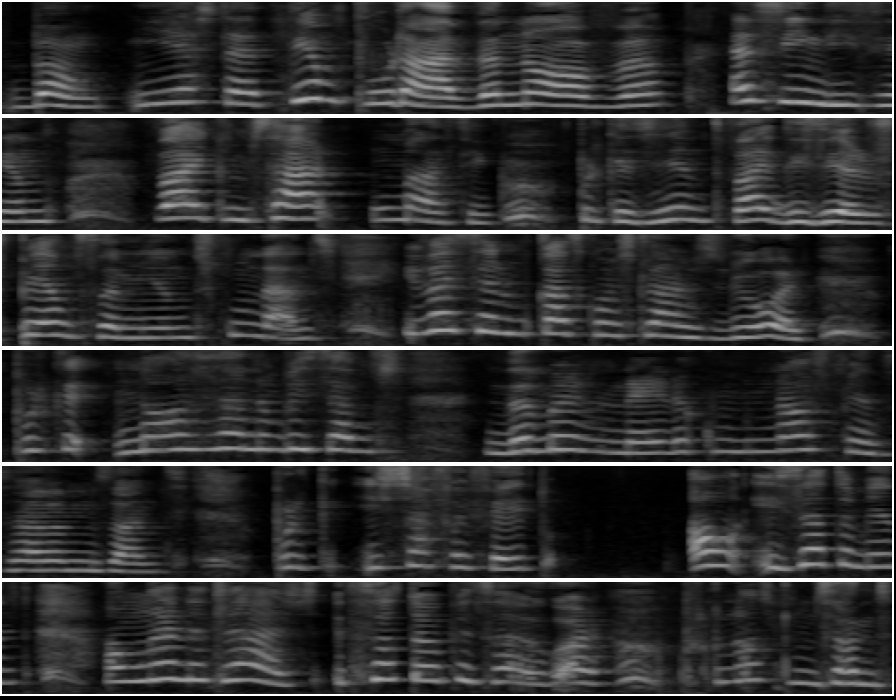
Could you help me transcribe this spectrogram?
Bom, e esta temporada nova, assim dizendo, vai começar o máximo, porque a gente vai dizer os pensamentos comandantes e vai ser um bocado constrangedor, porque nós já não pensamos da maneira como nós pensávamos antes, porque isto já foi feito há, exatamente há um ano atrás. Eu só estou a pensar agora, porque nós começamos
